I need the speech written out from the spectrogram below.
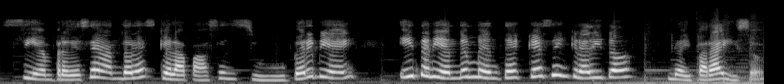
Siempre deseándoles que la pasen súper bien y teniendo en mente que sin crédito no hay paraíso.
